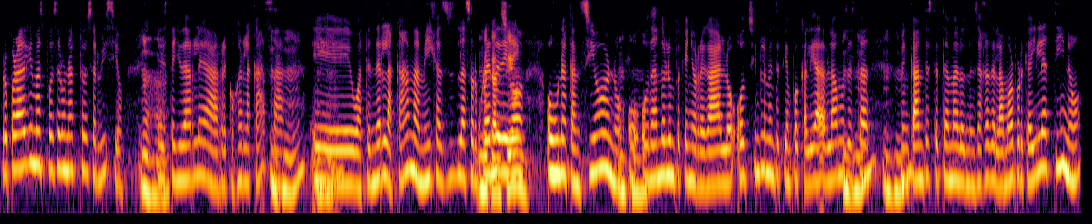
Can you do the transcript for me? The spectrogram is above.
pero para alguien más puede ser un acto de servicio, este, ayudarle a recoger la casa eh, o atender la cama, mi hija, la sorprende, digo, o una canción, o, o, dándole un pequeño regalo, o simplemente tiempo de calidad. Hablamos de esta, me encanta este tema de los mensajes del amor, porque ahí le atino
